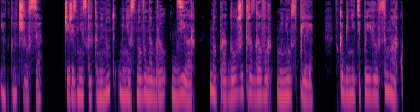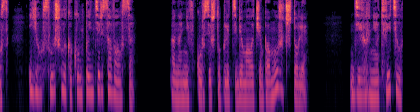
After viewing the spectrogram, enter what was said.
и отключился. Через несколько минут меня снова набрал Диар, но продолжить разговор мы не успели. В кабинете появился Маркус, и я услышала, как он поинтересовался. Она не в курсе, что плед тебе мало чем поможет, что ли? Диар не ответил,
